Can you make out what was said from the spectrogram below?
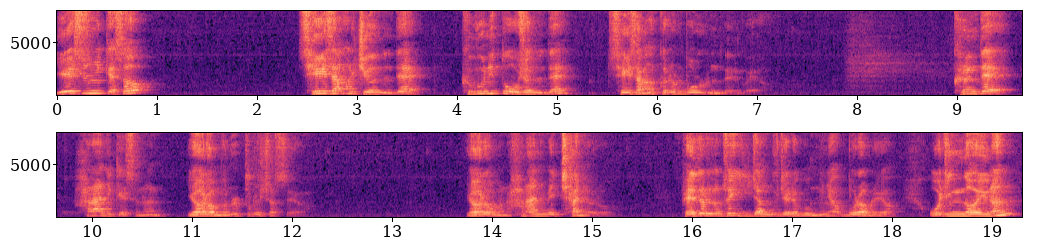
예수님께서 세상을 지었는데 그분이 또 오셨는데 세상은 그를 모르는 거예요. 그런데 하나님께서는 여러분을 부르셨어요. 여러분 하나님의 자녀로 베드로전서 2장 9절에 보면요. 뭐라 그래요? 오직 너희는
